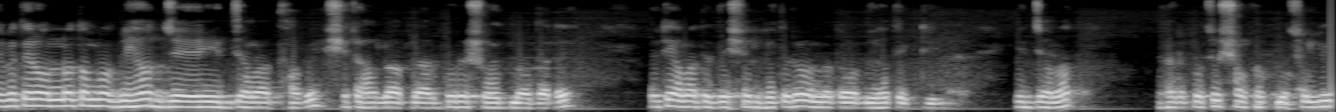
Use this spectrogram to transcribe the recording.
এর ভিতরে অন্যতম বৃহৎ যে ঈদ জামাত হবে, সেটা হলো আপনার গোরে শহীদ ময়দানে। এটি আমাদের দেশের ভেতরে অন্যতম বৃহৎ একটি ঈদ জামাত। এখানে প্রচুর সংখ্যক মুসল্লি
